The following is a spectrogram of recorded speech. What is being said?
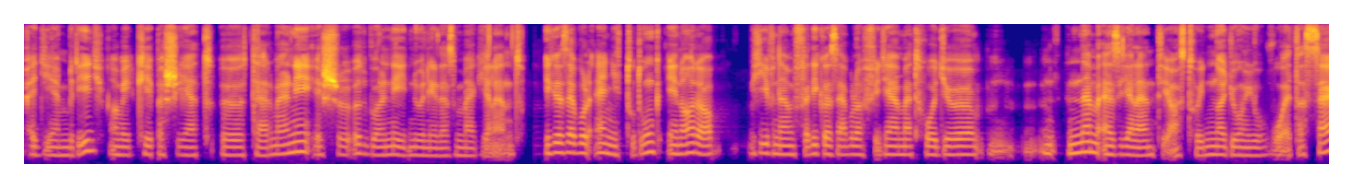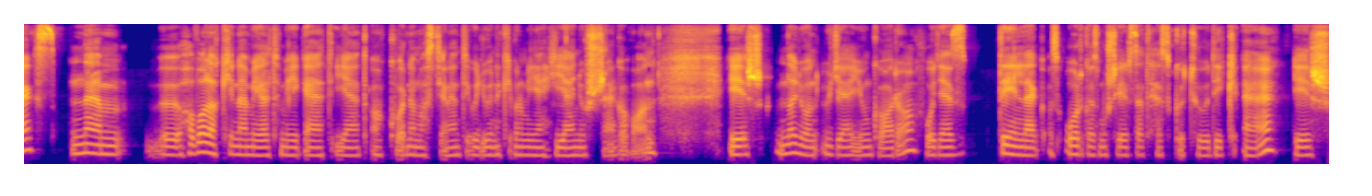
egy ilyen brigy, ami képes ilyet termelni, és ötből négy nőnél ez megjelent. Igazából ennyit tudunk. Én arra hívnám fel igazából a figyelmet, hogy nem ez jelenti azt, hogy nagyon jó volt a szex, nem ha valaki nem élt még át ilyet, akkor nem azt jelenti, hogy ő neki valamilyen hiányossága van. És nagyon ügyeljünk arra, hogy ez tényleg az orgazmus érzethez kötődik-e, és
